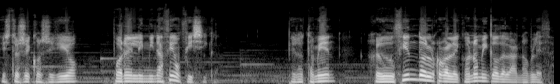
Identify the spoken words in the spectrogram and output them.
Esto se consiguió por eliminación física, pero también reduciendo el rol económico de la nobleza,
